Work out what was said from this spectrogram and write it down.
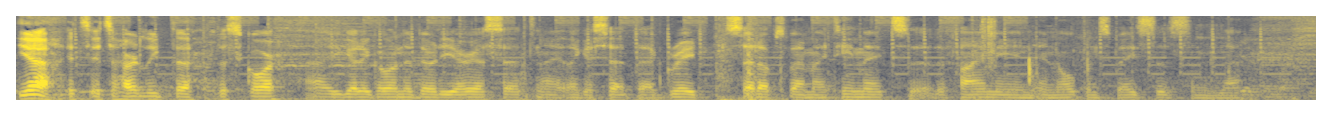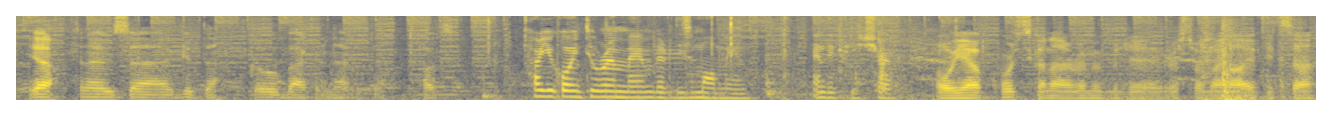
Yeah, it's it's a hard league to, to score. Uh, you got to go in the dirty areas uh, tonight. Like I said, uh, great setups by my teammates uh, to find me in, in open spaces, and uh, yeah, tonight was uh, good to go back in the net with the pucks. How are you going to remember this moment in the future? Oh yeah, of course, it's gonna remember the rest of my life. It's a,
